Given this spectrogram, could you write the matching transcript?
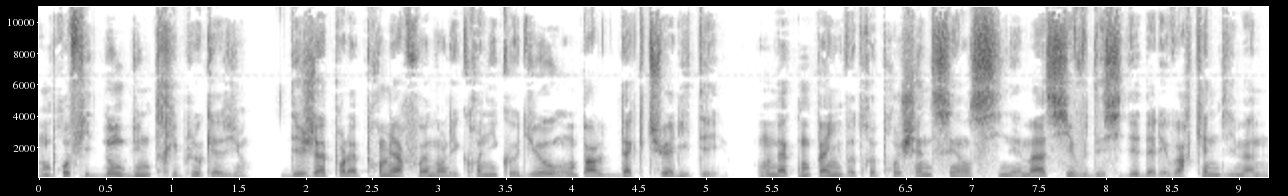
On profite donc d'une triple occasion. Déjà pour la première fois dans les chroniques audio, on parle d'actualité, on accompagne votre prochaine séance cinéma si vous décidez d'aller voir Candyman.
